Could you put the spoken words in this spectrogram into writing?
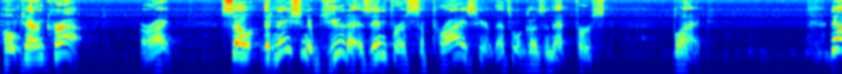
hometown crap, all right? So the nation of Judah is in for a surprise here. That's what goes in that first blank. Now,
